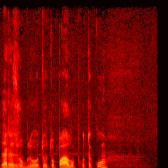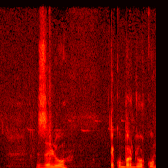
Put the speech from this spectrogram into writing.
Зараз зроблю отут опалубку таку. Залю таку бордюрку,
